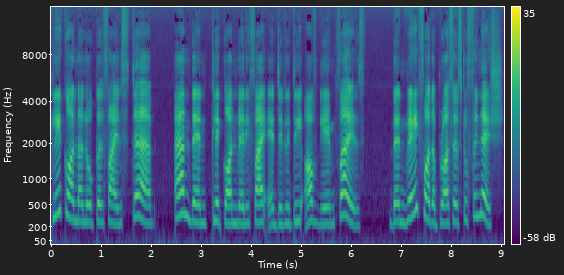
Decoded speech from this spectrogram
Click on the Local Files tab and then click on Verify Integrity of Game Files. Then wait for the process to finish.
